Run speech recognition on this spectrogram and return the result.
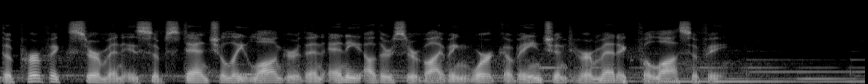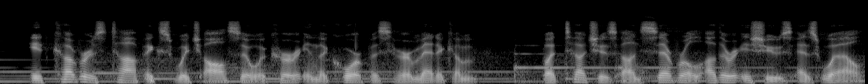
The Perfect Sermon is substantially longer than any other surviving work of ancient Hermetic philosophy. It covers topics which also occur in the Corpus Hermeticum, but touches on several other issues as well,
